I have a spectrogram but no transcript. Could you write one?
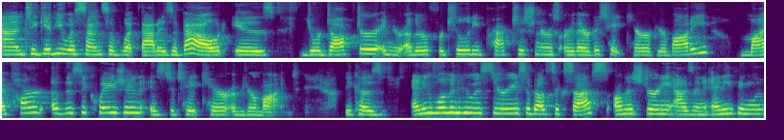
and to give you a sense of what that is about is your doctor and your other fertility practitioners are there to take care of your body. My part of this equation is to take care of your mind. Because any woman who is serious about success on this journey, as in anything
